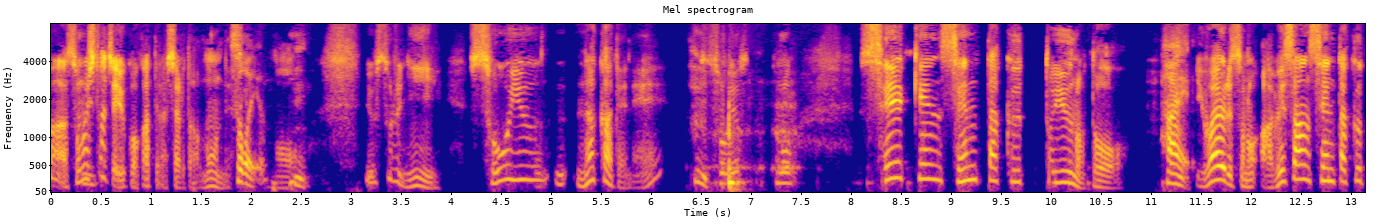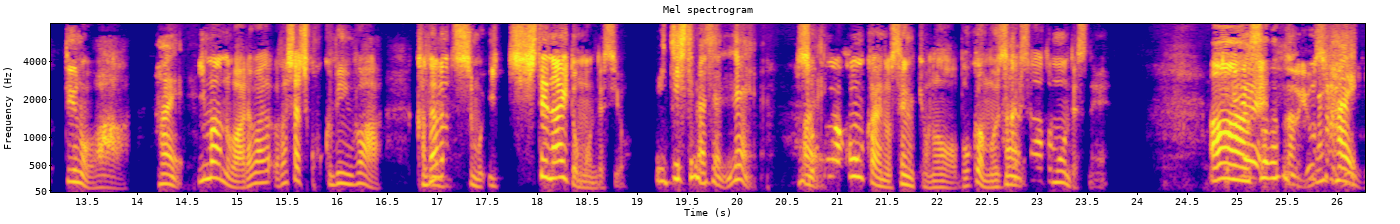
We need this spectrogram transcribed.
まあ、その人たちはよくわかってらっしゃるとは思うんですけども。そうよ。うん、要するに、そういう中でね、それその政権選択というのと、はい。いわゆるその安倍さん選択っていうのは、はい。今の我々、私たち国民は必ずしも一致してないと思うんですよ。一致してませんね。はい、そこが今回の選挙の僕は難しさだと思うんですね。はい、ああ、そうなんですね。要するに、はい。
